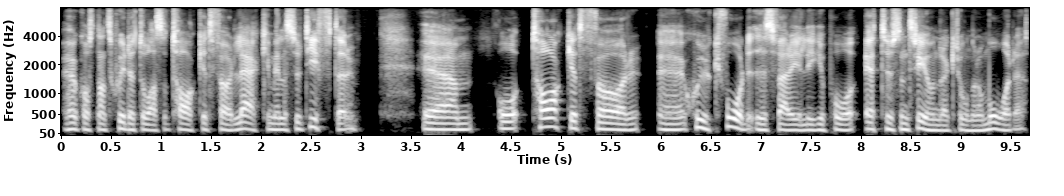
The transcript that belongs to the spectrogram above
högkostnadsskyddet, då, alltså taket för läkemedelsutgifter. Och taket för eh, sjukvård i Sverige ligger på 1300 kronor om året.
